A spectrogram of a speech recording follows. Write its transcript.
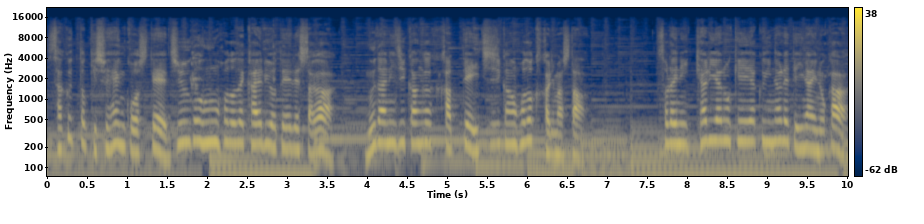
サクッと機種変更して15分ほどで買える予定でしたが無駄に時間がかかって1時間ほどかかりました。それにキャリアの契約に慣れていないのか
